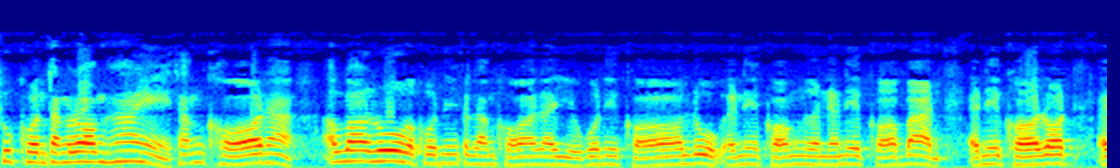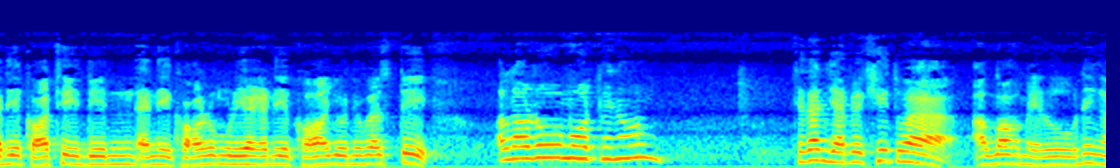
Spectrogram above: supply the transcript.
ทุกคนทั้งร้องไห้ ทั้งขอนะอัลลอฮ์รู้ว่าคนนี้กำลังขออะไรอยู่คนนี้ขอลูก อันนี้ขอเงิน อันนี้ขอบ้าน อันนี้ขอรถ อันนี้ขอที่ดิน อันนี้ขอโรงเรียน อันนี้ขอ university อัลลอฮ์รู้หมดพี่น้องฉะนั้นอย่าไปคิดว่าอัลลอฮ์ไม่รู้นี่ไง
